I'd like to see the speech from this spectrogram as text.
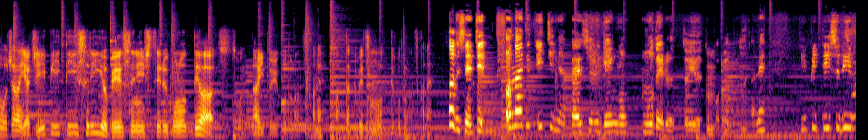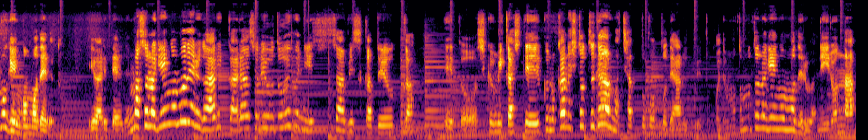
トじゃないや、GPT-3 をベースにしてるものではないということなんですかね。全く別物ってことなんですかね。そうですね。じ同じ位置に値する言語モデルというところですかね。GPT-3 も言語モデルと言われているので、まあその言語モデルがあるから、それをどういうふうにサービス化というか、えっ、と、仕組み化していくのかの一つが、まあチャットボットであるというところで、もともとの言語モデルはね、いろんな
